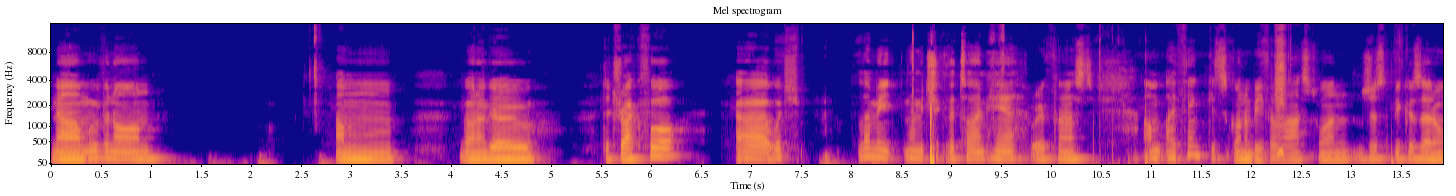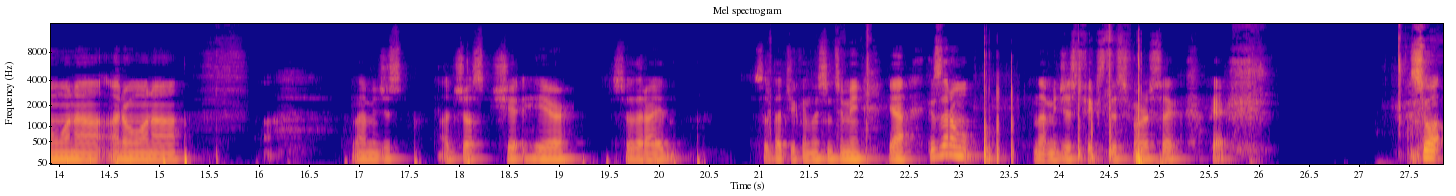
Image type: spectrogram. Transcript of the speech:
now moving on I'm gonna go to track four, uh, which let me let me check the time here real fast. Um, I think it's gonna be the last one, just because I don't wanna I don't wanna. Let me just adjust shit here so that I so that you can listen to me. Yeah, because I don't. Let me just fix this for a sec. Okay. So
